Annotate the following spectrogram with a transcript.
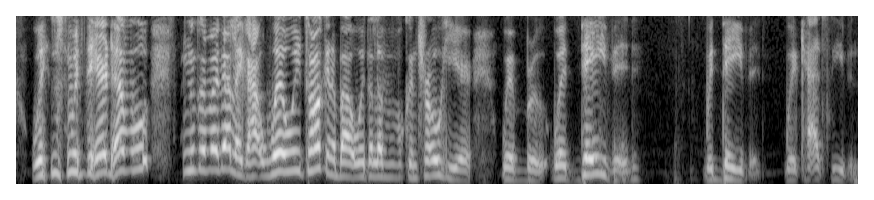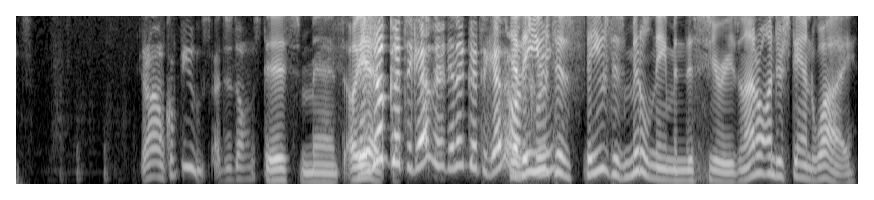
with with Daredevil and stuff like that. Like how, what are we talking about with the level of control here with Bruce, with David, with David, with Cat Stevens? You know, I'm confused. I just don't understand. this man's oh they yeah look good together. They look good together. yeah on they screen. used his they used his middle name in this series, and I don't understand why.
